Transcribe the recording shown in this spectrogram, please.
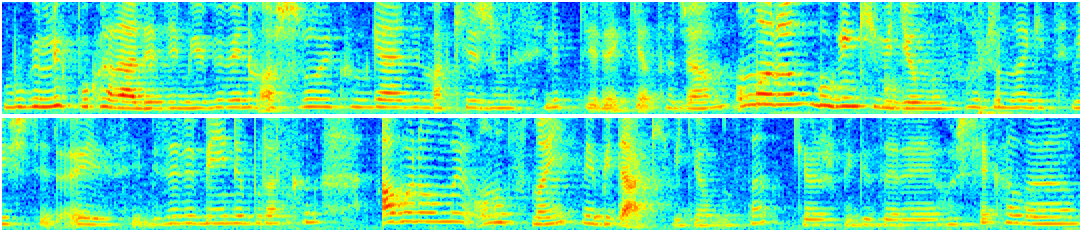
Bugünlük bu kadar dediğim gibi. Benim aşırı uykum geldi. Makyajımı silip direkt yatacağım. Umarım bugünkü videomuz hoşunuza gitmiştir. Öyleyse bize bir beğeni bırakın. Abone olmayı unutmayın. Ve bir dahaki videomuzda görüşmek üzere. Hoşçakalın.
